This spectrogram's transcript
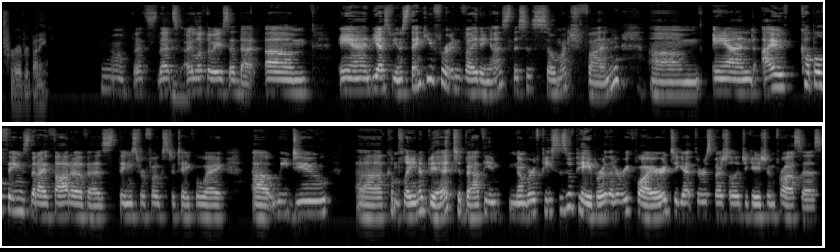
for everybody. Oh, that's that's I love the way you said that. Um, and yes, Venus, thank you for inviting us. This is so much fun. Um, and I a couple things that I thought of as things for folks to take away. Uh, we do uh, complain a bit about the number of pieces of paper that are required to get through a special education process.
